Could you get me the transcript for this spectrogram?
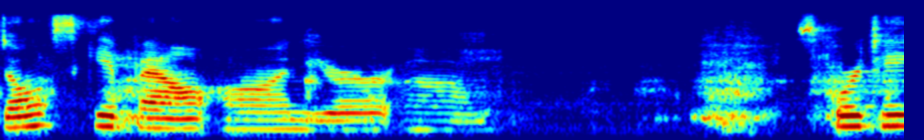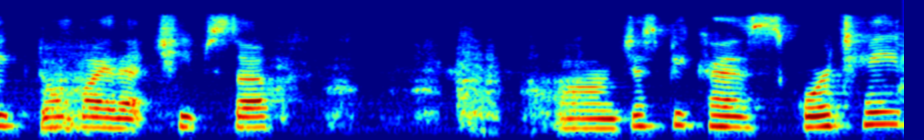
don't skip out on your um, score tape. Don't buy that cheap stuff. Um, just because score tape,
